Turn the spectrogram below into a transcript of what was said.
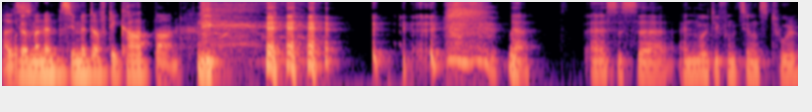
Oder man nimmt sie mit auf die Kartbahn. ja, es ist äh, ein Multifunktionstool.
